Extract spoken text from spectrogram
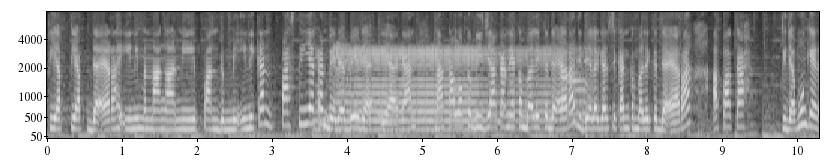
tiap-tiap uh, daerah ini menangani pandemi ini kan pastinya kan beda-beda ya kan. Nah kalau kebijakannya kembali ke daerah, didelegasikan kembali ke daerah, apakah tidak mungkin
